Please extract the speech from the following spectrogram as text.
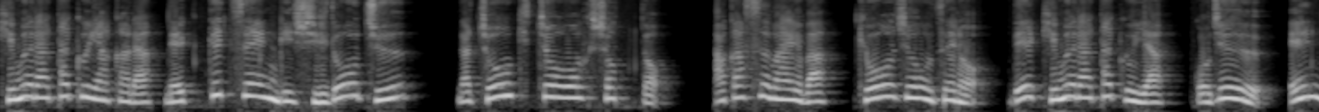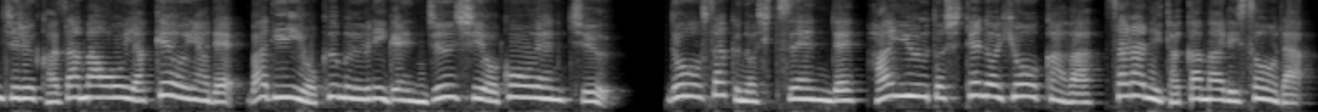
木村拓哉から熱血演技指導中な長期超オフショット。赤スワエは、教場ゼロ、で木村拓哉、50、演じる風間を焼け親でバディを組む売り源巡視を公演中。同作の出演で俳優としての評価はさらに高まりそうだ。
